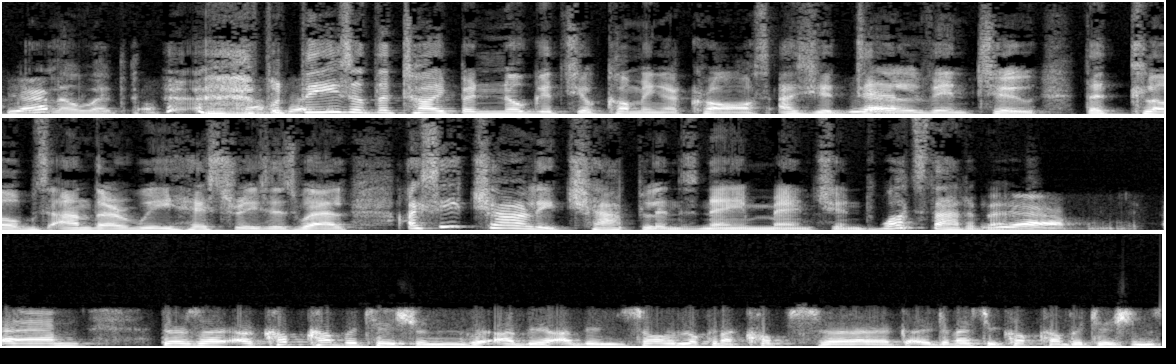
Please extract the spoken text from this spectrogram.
yeah. Love it. but these are the type of nuggets you're coming across as you delve into the clubs and their wee histories as well. I see Charlie Chaplin's name mentioned. What's that about? Yeah. Um, there's a, a cup competition. I've been, I've been sort of looking at cups, uh, domestic cup competitions.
